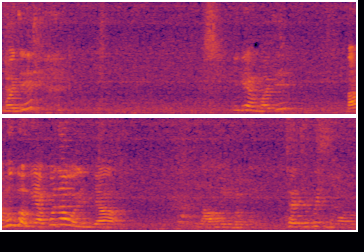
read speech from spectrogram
뭐지? 이게 뭐지? 남은 거 그냥 꽂아버린 게 남은 거. 잘 들고 있어.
